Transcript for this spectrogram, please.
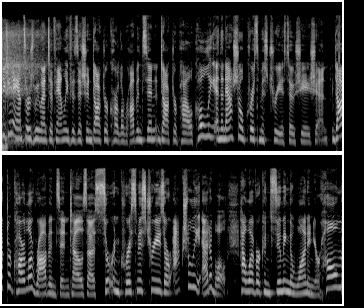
To get answers, we went to family physician Dr. Carla Robinson, Dr. Pyle Coley, and the National Christmas Tree Association. Dr. Carla Robinson tells us certain Christmas trees are actually edible. However, consuming the one in your home,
